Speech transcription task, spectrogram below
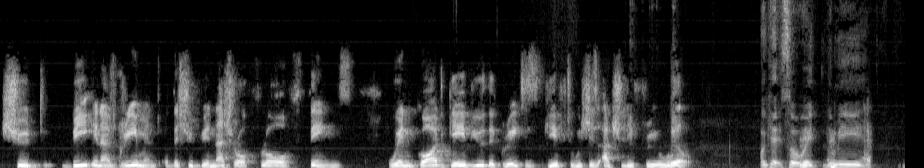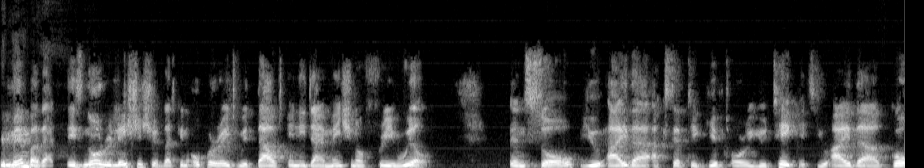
should be in agreement, or there should be a natural flow of things when God gave you the greatest gift, which is actually free will. Okay, so wait, let me. Remember that there's no relationship that can operate without any dimension of free will. And so you either accept a gift or you take it. You either go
